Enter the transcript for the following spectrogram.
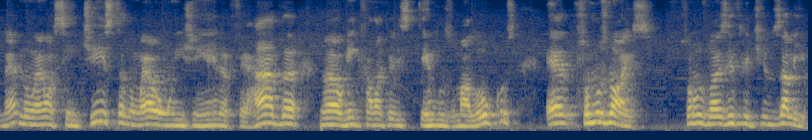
Né? Não é uma cientista, não é uma engenheira ferrada, não é alguém que fala aqueles termos malucos. É, somos nós. Somos nós refletidos ali.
